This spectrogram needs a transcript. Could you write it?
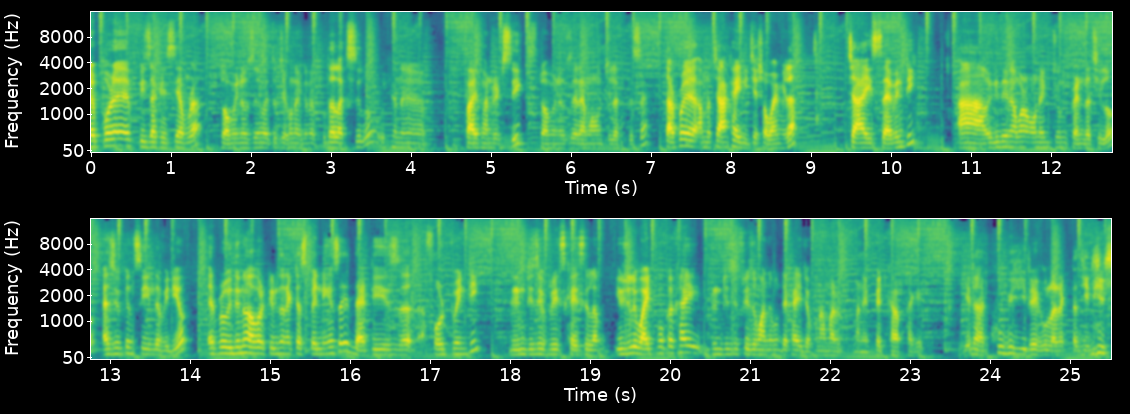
এরপরে পিজা খেয়েছি আমরা। ডমিনোজে হয়তো যে কোনো একজনের ক্ষুদা লাগছিল, ওইখানে ফাইভ হান্ড্রেড সিক্স ডমিনোজের অ্যামাউন্টই লাগতেছে। তারপরে আমরা চা খাই নিচে সবাই মিলা। চাই সেভেন্টি ওই দিন আমার অনেকজন ফ্রেন্ডরা ছিল as you can see in the video এরপর ওই দিনও আবার ক্রিমজন একটা স্পেন্ডিং আছে that is four twenty green teazy freeze খাইছিলাম। ইউজুয়ালি হোয়াইট মোকা খাই গ্রিন টিজি ফ্রিজও মাঝে মধ্যে খাই যখন আমার মানে পেট খারাপ থাকে। এটা খুবই রেগুলার একটা জিনিস।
